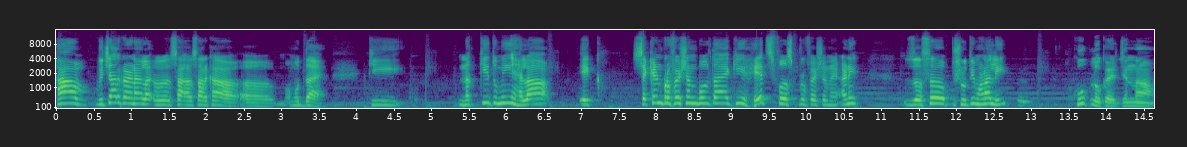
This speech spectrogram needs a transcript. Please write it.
हा विचार करण्याला सा- सारखा मुद्दा आहे की नक्की तुम्ही ह्याला एक सेकंड प्रोफेशन बोलताय की हेच फर्स्ट प्रोफेशन आहे? आणि जसं श्रुती म्हणाली खूप लोक आहेत ज्यांना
